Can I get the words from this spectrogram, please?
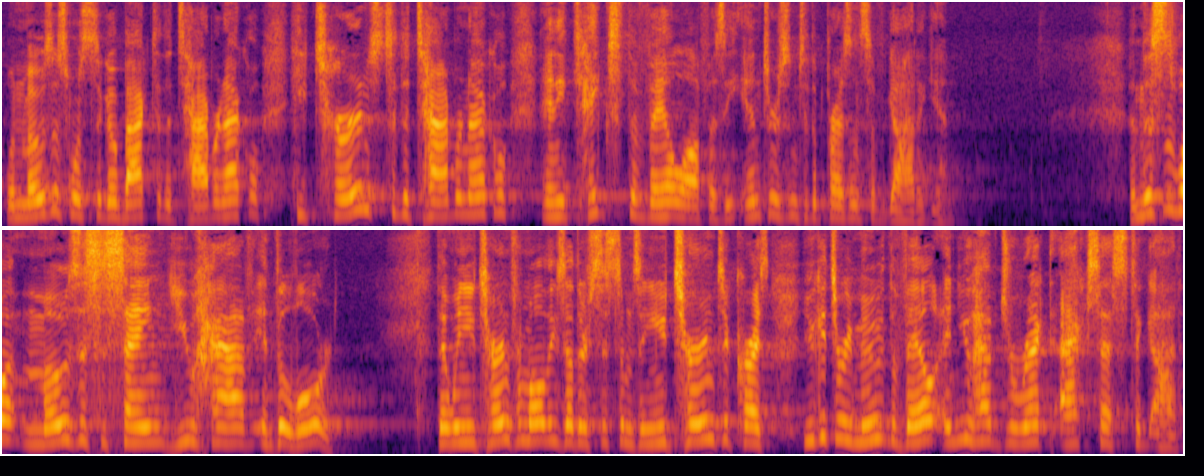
when Moses wants to go back to the tabernacle, he turns to the tabernacle and he takes the veil off as he enters into the presence of God again. And this is what Moses is saying you have in the Lord. That when you turn from all these other systems and you turn to Christ, you get to remove the veil and you have direct access to God.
